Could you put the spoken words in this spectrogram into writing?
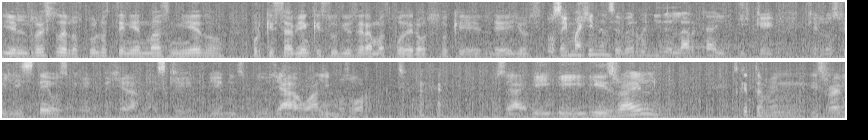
y el resto de los pueblos tenían más miedo, porque sabían que su Dios era más poderoso que el de ellos. O sea, imagínense ver venir el arca y, y que, que los filisteos que dijeran, es que viene su Dios, ya valimos gorro. o sea, y, y- y Israel, que también Israel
